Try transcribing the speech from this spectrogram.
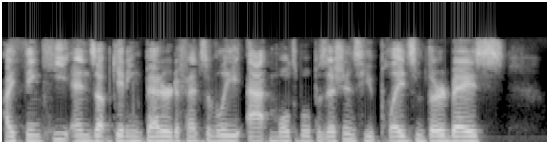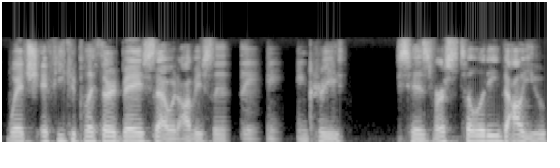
I think he ends up getting better defensively at multiple positions. He played some third base, which if he could play third base, that would obviously increase his versatility value.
